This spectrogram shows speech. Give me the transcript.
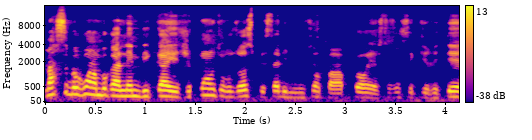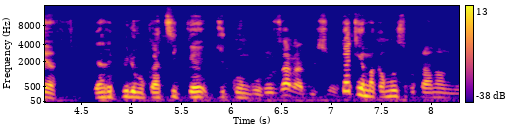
Merci beaucoup, Mboka Lembika. Et je pense que vous avez spécial émission par rapport à la situation sécuritaire. ya Republique Democratique du Congo. Toza na biso. Toki ya makambo nso kotala nanu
